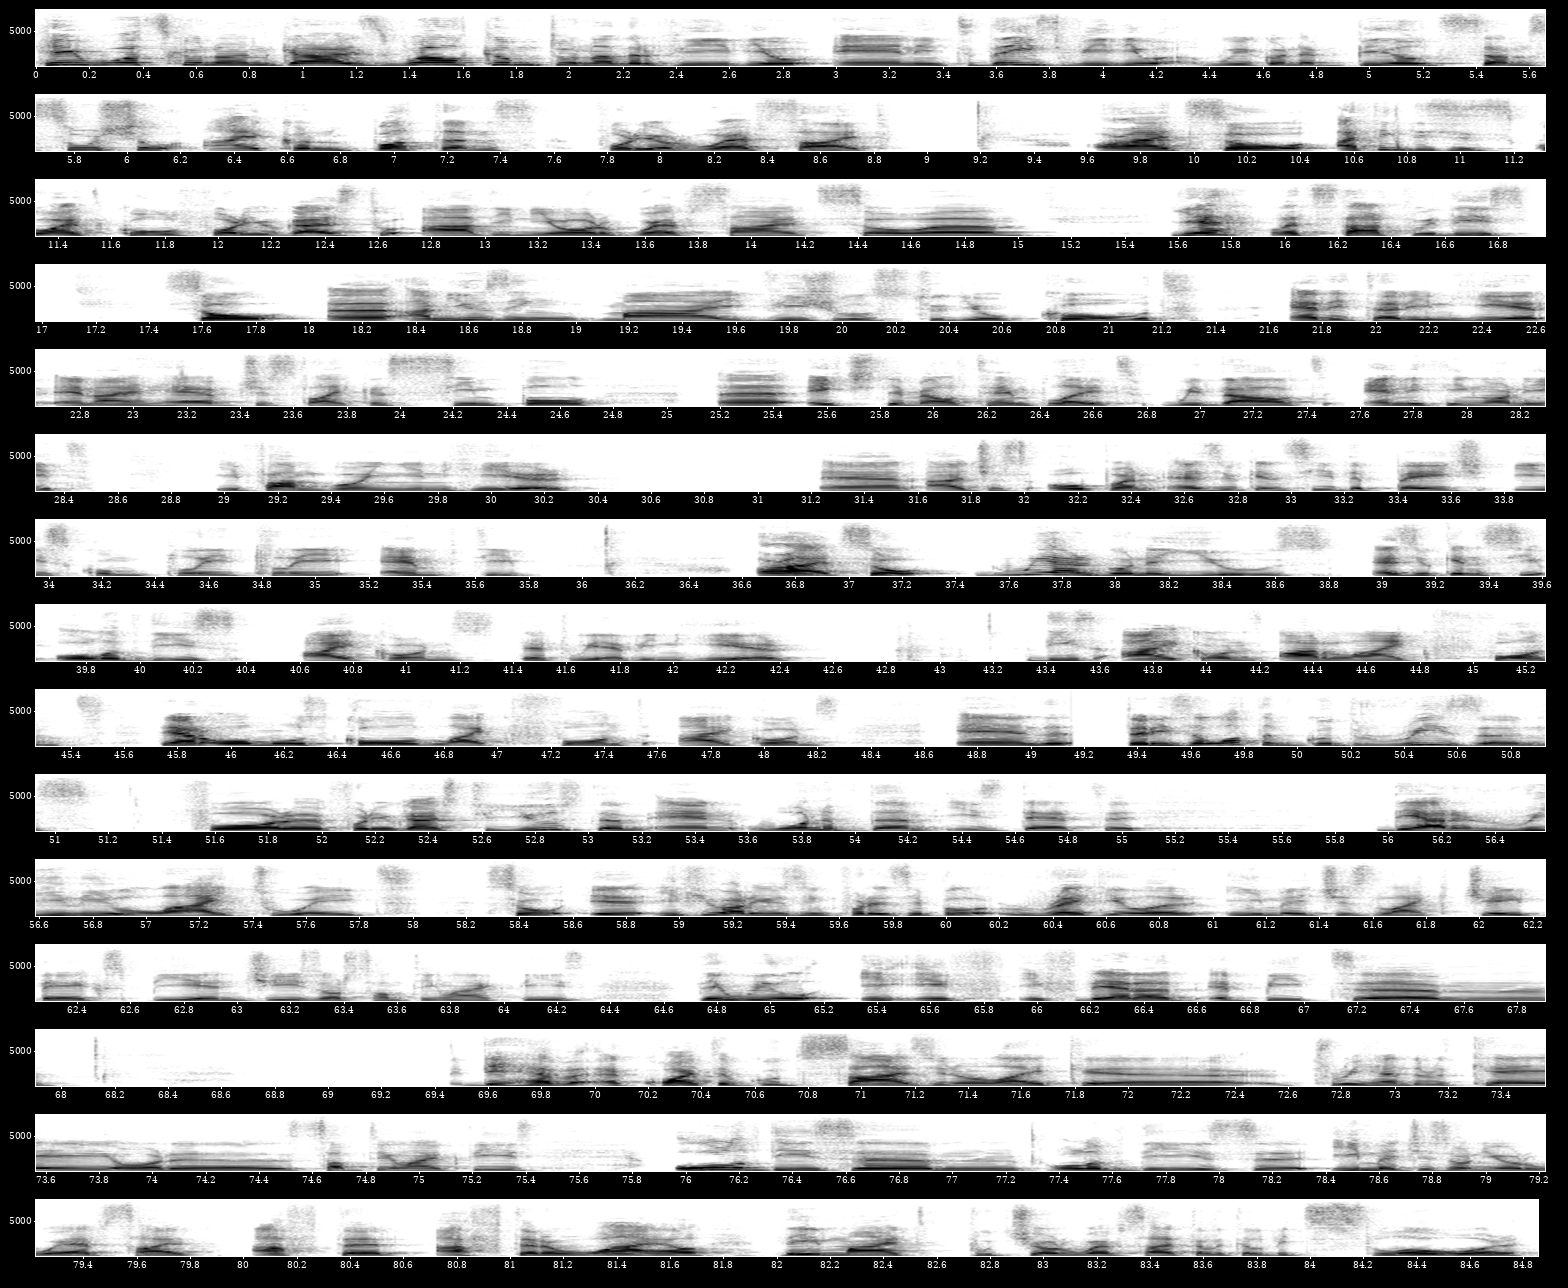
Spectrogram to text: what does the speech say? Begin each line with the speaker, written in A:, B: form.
A: Hey what's going on guys? Welcome to another video and in today's video we're gonna build some social icon buttons for your website. Alright so I think this is quite cool for you guys to add in your website. So um, yeah let's start with this. So uh, I'm using my Visual Studio Code editor in here and I have just like a simple uh, HTML template without anything on it if I'm going in here and I just open as you can see the page is completely empty. Alright so we are gonna use as you can see all of these icons that we have in here. These icons are like font they are almost called like font icons. And there is a lot of good reasons for uh, for you guys to use them. And one of them is that uh, they are really lightweight so if you are using, for example, regular images like JPEGs, PNGs, or something like this, they will, if if they are a, a bit, um, they have a, a, quite a good size, you know, like uh, 300k or uh, something like this. All of these, um, all of these uh, images on your website, after after a while, they might put your website a little bit slower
